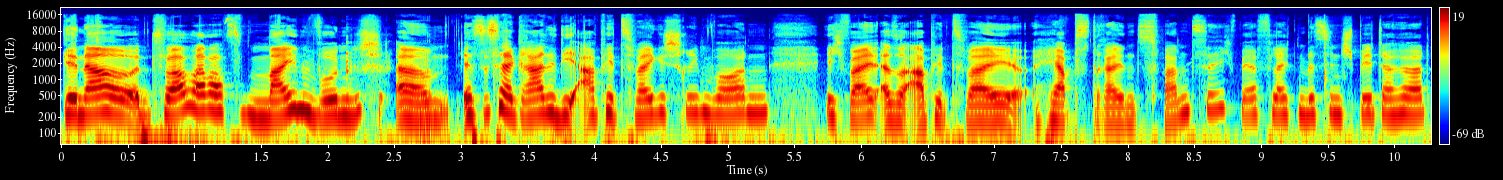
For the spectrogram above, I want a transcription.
Genau, und zwar war das mein Wunsch. Ähm, es ist ja gerade die AP2 geschrieben worden. Ich weiß, also AP2 Herbst 23, wer vielleicht ein bisschen später hört.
